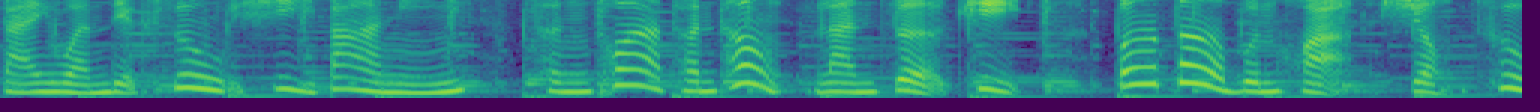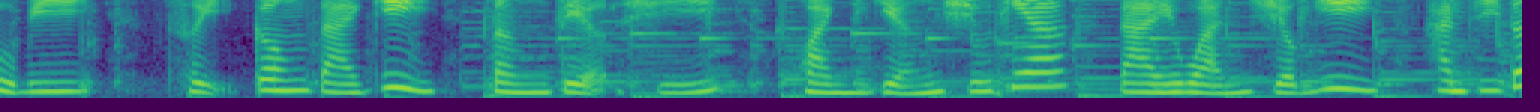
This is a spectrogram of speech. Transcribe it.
台湾历史四百年，传统传统难做起，宝岛文化上趣味，推广台语当着时，欢迎收听台湾俗语汉之岛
